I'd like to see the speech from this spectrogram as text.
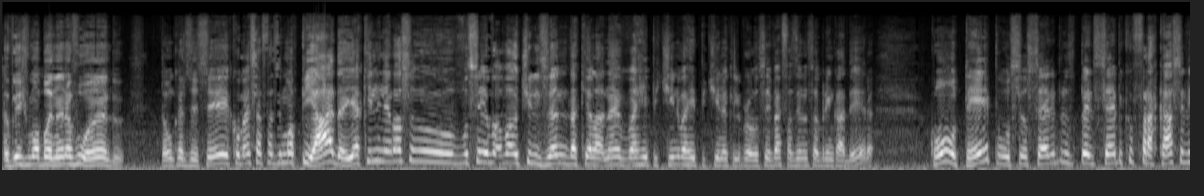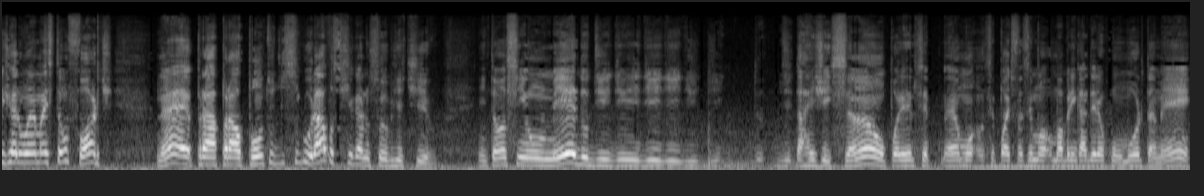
eu vejo uma banana voando. Então, quer dizer, você começa a fazer uma piada e aquele negócio você vai utilizando daquela, né? Vai repetindo, vai repetindo aquilo para você, vai fazendo essa brincadeira. Com o tempo, o seu cérebro percebe que o fracasso ele já não é mais tão forte, né? Para o ponto de segurar você chegar no seu objetivo. Então, assim, o medo de, de, de, de de, da rejeição, por exemplo, você, é uma, você pode fazer uma, uma, brincadeira com humor também.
